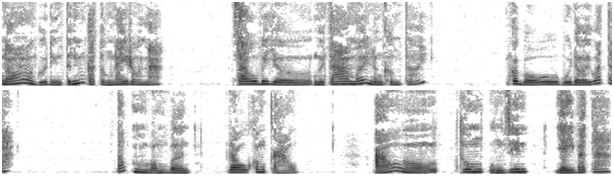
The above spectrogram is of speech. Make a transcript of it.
Nó gửi điện tính cả tuần nay rồi mà. Sao bây giờ người ta mới lừng khừng tới? Coi bộ bụi đời quá ta. Tóc bồng bềnh, râu không cạo. Áo thun quần jean, giày ba ta.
